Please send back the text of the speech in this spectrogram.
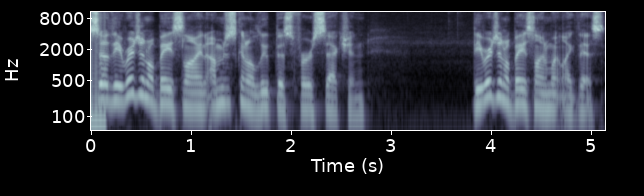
So the original bass line, I'm just going to loop this first section. The original bass line went like this.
